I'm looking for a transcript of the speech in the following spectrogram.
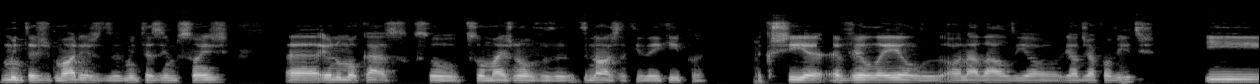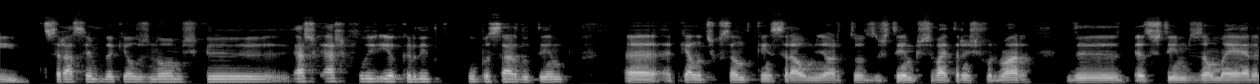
muitas memórias, de muitas emoções. Uh, eu, no meu caso, que sou, sou o mais novo de, de nós aqui da equipa, cresci a, a vê-lo a ele, ao Nadal e ao, e ao Djokovic, e será sempre daqueles nomes que acho, acho que eu acredito que com o passar do tempo uh, aquela discussão de quem será o melhor de todos os tempos se vai transformar de assistimos a uma era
